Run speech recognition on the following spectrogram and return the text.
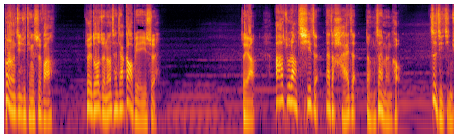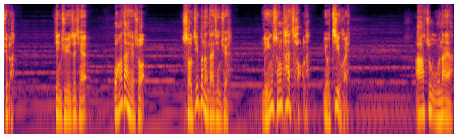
不能进去停尸房，最多只能参加告别仪式。这样，阿朱让妻子带着孩子等在门口，自己进去了。进去之前。王大爷说：“手机不能带进去，铃声太吵了，有忌讳。”阿朱无奈啊，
